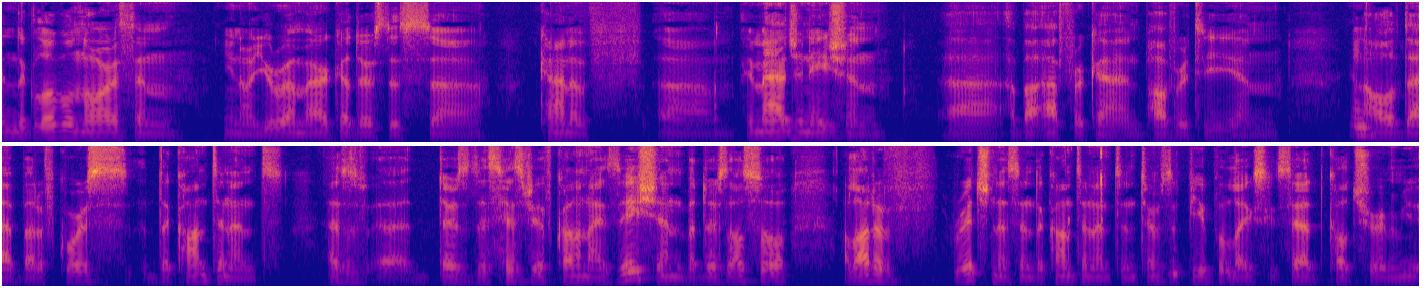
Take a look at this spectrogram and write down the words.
in the global north and you know Euro America, there's this uh, kind of um, imagination uh, about Africa and poverty and and mm. all of that. But of course, the continent, as uh, there's this history of colonization, but there's also a lot of richness in the continent in terms of people, like you said, culture, mu-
